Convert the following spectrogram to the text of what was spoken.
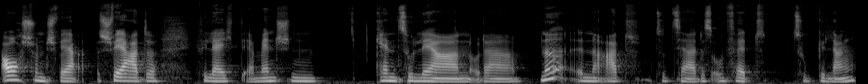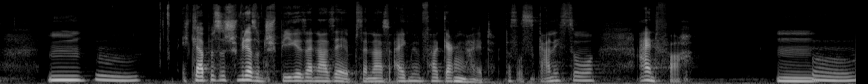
auch schon schwer, schwer hatte, vielleicht eher Menschen kennenzulernen oder ne, in eine Art soziales Umfeld zu gelangen. Mm. Ich glaube, es ist schon wieder so ein Spiegel seiner selbst, seiner eigenen Vergangenheit. Das ist gar nicht so einfach. Mm.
